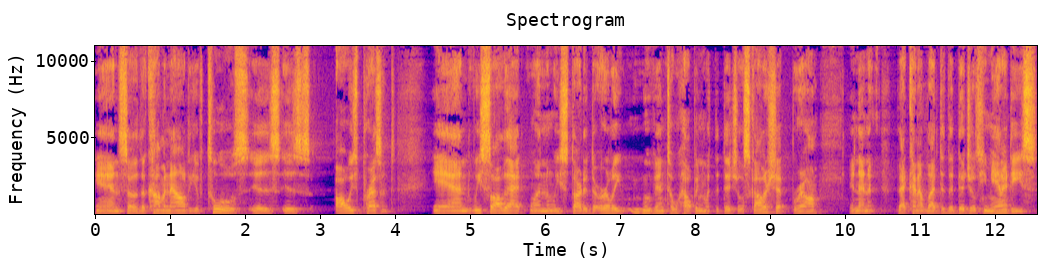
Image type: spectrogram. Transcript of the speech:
and so the commonality of tools is is always present. And we saw that when we started to early move into helping with the digital scholarship realm, and then that kind of led to the digital humanities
